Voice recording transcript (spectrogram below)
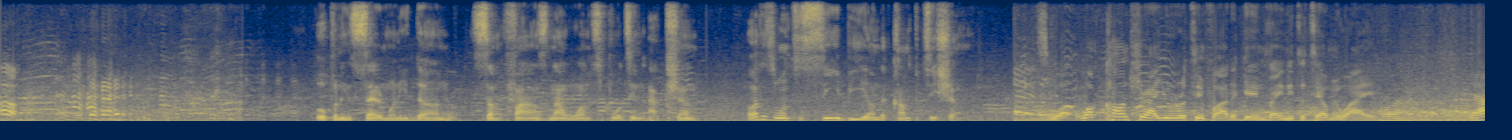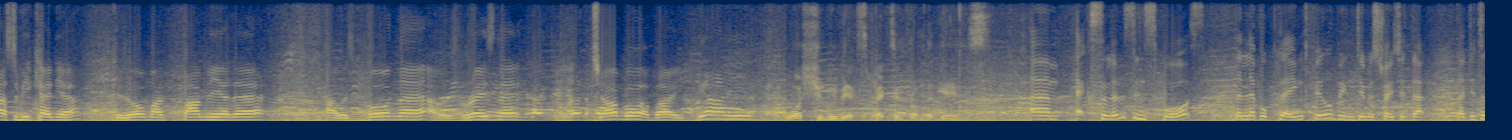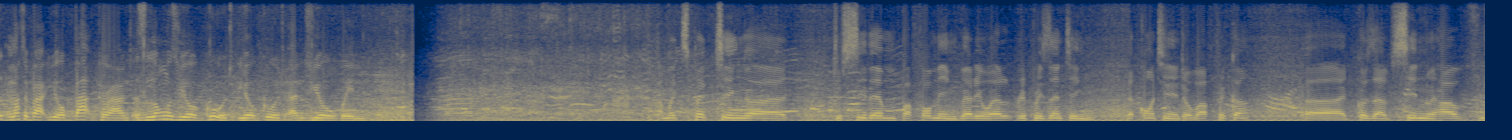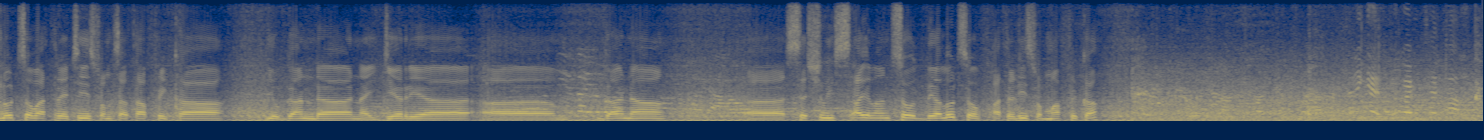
Oh. Opening ceremony done, some fans now want sporting action, others want to see beyond the competition. What, what country are you rooting for at the games? I need to tell me why. It has to be Kenya because all my family are there. I was born there, I was raised there. Jambo, Abai, Ghani. What should we be expecting from the games? um, excellence in sports, the level playing field being demonstrated that, that it doesn't matter about your background, as long as you're good, you're good and you'll win. I'm expecting uh, to see them performing very well, representing the continent of Africa. Uh, because I've seen we have lots of athletes from South Africa, Uganda, Nigeria, um, Ghana, uh, Seychelles Island. So there are lots of athletes from Africa.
